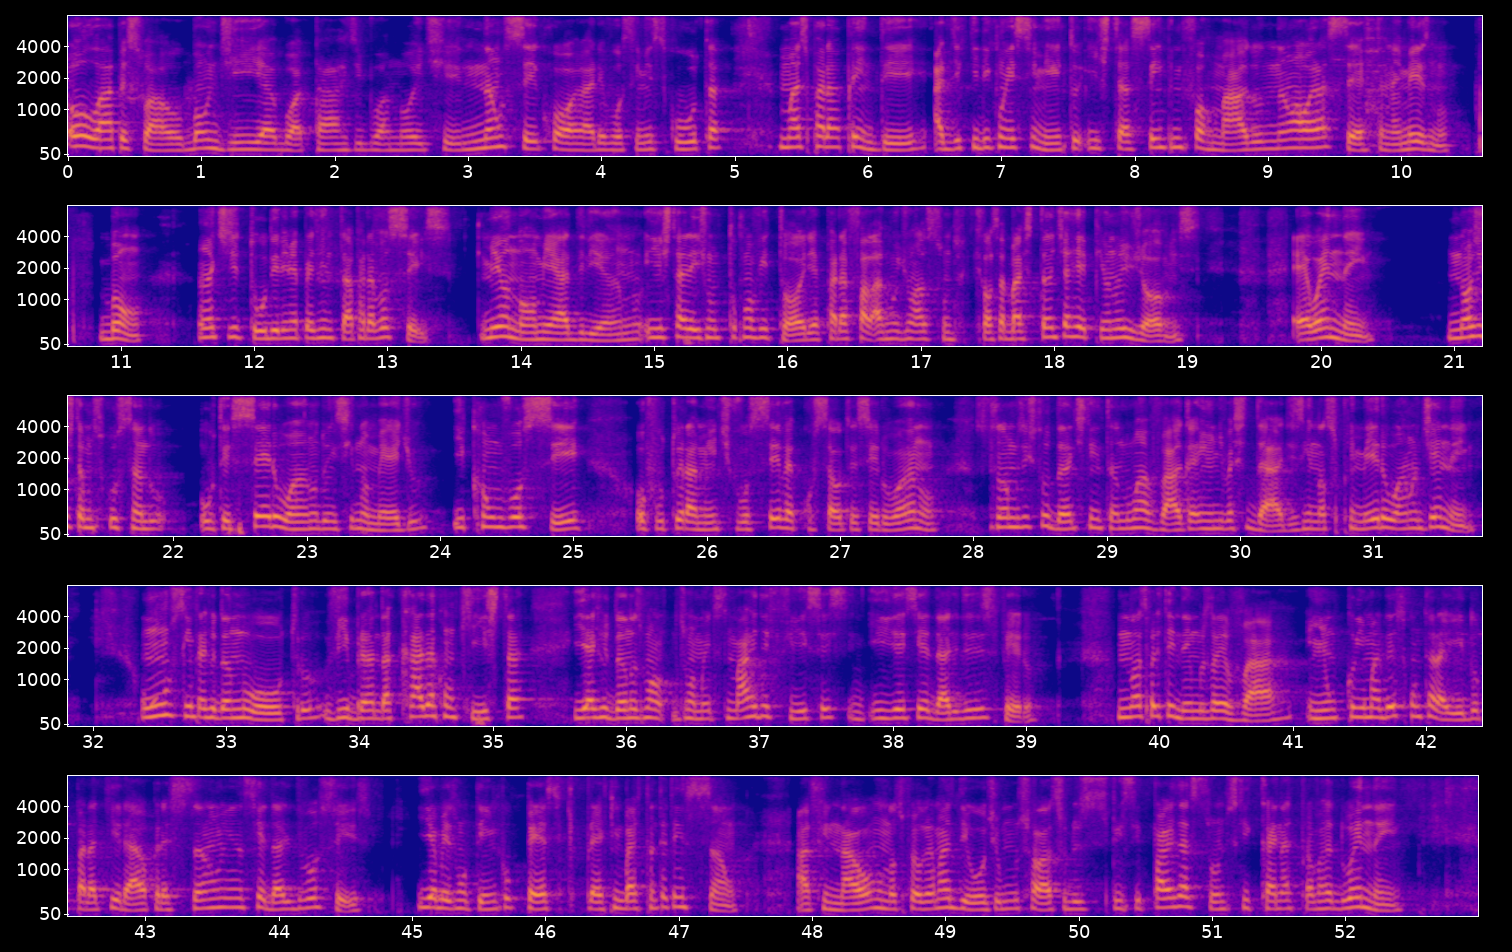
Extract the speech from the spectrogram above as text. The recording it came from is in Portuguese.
Olá pessoal, bom dia, boa tarde, boa noite. Não sei qual horário você me escuta, mas para aprender, adquirir conhecimento e estar sempre informado não há hora certa, não é mesmo? Bom, antes de tudo, irei me apresentar para vocês. Meu nome é Adriano e estarei junto com Vitória para falarmos de um assunto que causa bastante arrepio nos jovens. É o Enem. Nós estamos cursando o terceiro ano do ensino médio e como você ou futuramente você vai cursar o terceiro ano, somos estudantes tentando uma vaga em universidades em nosso primeiro ano de Enem. Um sempre ajudando o outro, vibrando a cada conquista e ajudando nos momentos mais difíceis e de ansiedade e desespero. Nós pretendemos levar em um clima descontraído para tirar a pressão e a ansiedade de vocês. E ao mesmo tempo peço que prestem bastante atenção. Afinal, no nosso programa de hoje vamos falar sobre os principais assuntos que caem na prova do Enem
